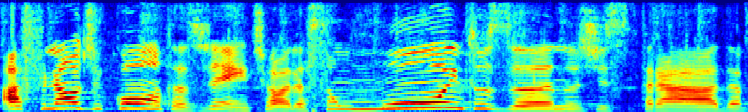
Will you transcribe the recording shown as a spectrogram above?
Afinal de contas, gente, olha, são muitos anos de estrada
